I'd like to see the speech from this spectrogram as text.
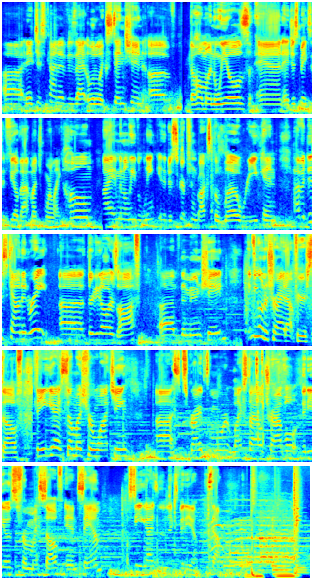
Uh, it just kind of is that little extension of the home on wheels and it just makes it feel that much more like home. I am gonna leave a link in the description box below where you can have a discounted rate, uh, $30 off of the Moonshade if you wanna try it out for yourself. Thank you guys so much for watching. Uh, subscribe for more lifestyle travel videos from myself and Sam. I'll see you guys in the next video. Peace out.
